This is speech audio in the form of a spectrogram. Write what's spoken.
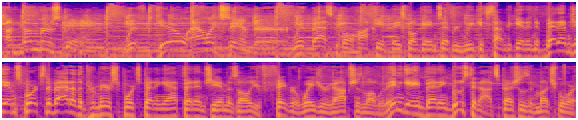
A Numbers Game with Gill Alexander. With basketball, hockey, and baseball games every week, it's time to get into BetMGM Sports Nevada, the premier sports betting app. BetMGM has all your favorite wagering options, along with in-game betting, boosted odds specials, and much more.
